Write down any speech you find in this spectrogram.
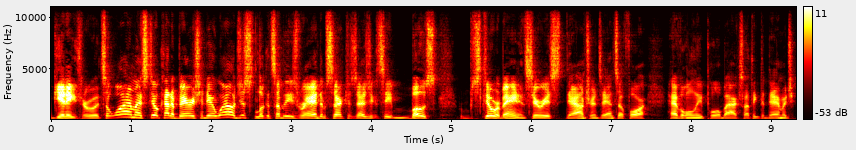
getting through it. So why am I still kind of bearish in here? Well, just look at some of these random sectors. As you can see, most still remain in serious downtrends and so far have only pulled back. So I think the damage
